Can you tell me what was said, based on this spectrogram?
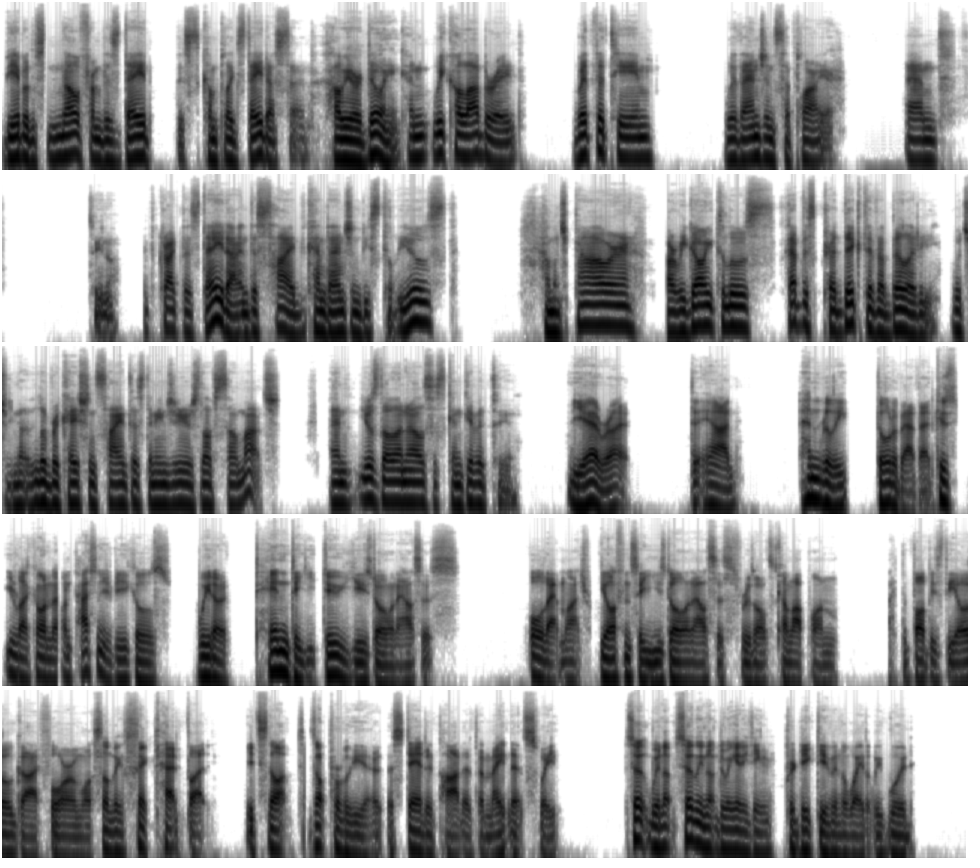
be able to know from this data, this complex data set, how you're doing. And we collaborate with the team, with engine supplier, and to, you know, crack this data and decide can the engine be still used? How much power? Are we going to lose? Have this predictive ability, which lubrication scientists and engineers love so much. And used oil analysis can give it to you. Yeah, right. Yeah, I hadn't really thought about that because you're like on on passenger vehicles, we don't tend to do used oil analysis all that much. You often see used oil analysis results come up on like the Bob is the Oil Guy forum or something like that, but it's not it's not probably a, a standard part of the maintenance suite. So we're not certainly not doing anything predictive in the way that we would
